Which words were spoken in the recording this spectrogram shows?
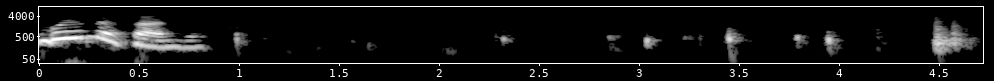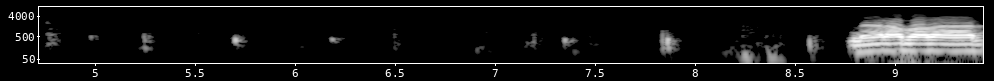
Buyurun efendim. Merhabalar.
